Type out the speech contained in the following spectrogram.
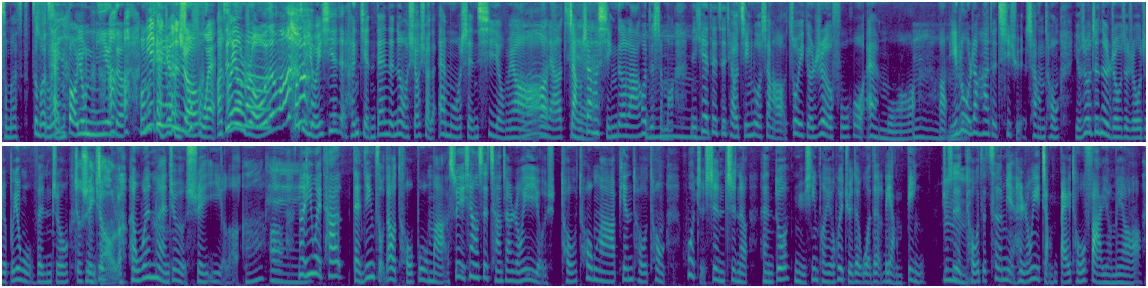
怎么这么残暴？用捏的，你也感觉很舒服哎！啊，真的要揉的吗？或者有一些很简单的那种小小的按摩神器，有没有？哦，了解。掌上型的啦，或者什么，你可以在这条经络上啊做一个热敷或按摩，啊，一路让它的气血畅通。有时候真的揉着揉着，不用五分钟就睡着了，很温暖，就有睡意了。OK，那因为它胆经走到头部嘛，所以像是常常容易有头痛啊、偏头痛。或者甚至呢，很多女性朋友会觉得我的两鬓就是头的侧面很容易长白头发，有没有？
